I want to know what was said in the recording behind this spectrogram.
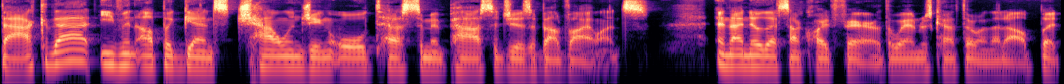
back that even up against challenging Old Testament passages about violence. And I know that's not quite fair the way I'm just kind of throwing that out, but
